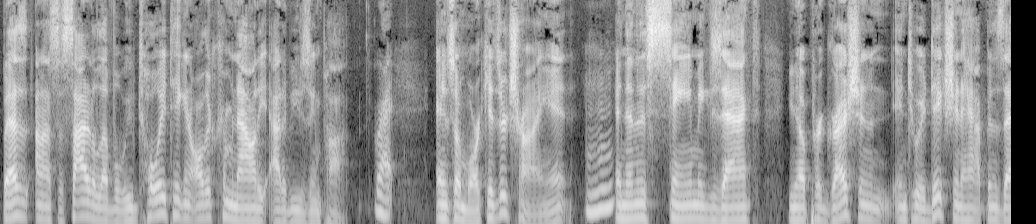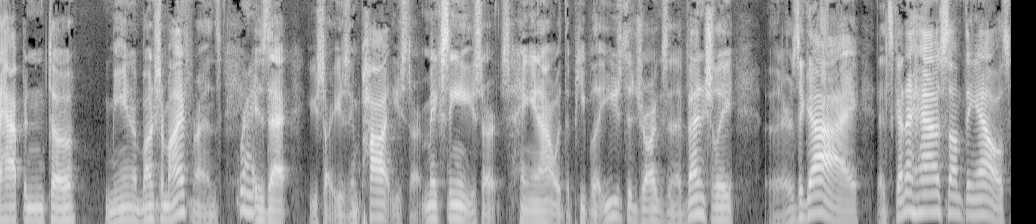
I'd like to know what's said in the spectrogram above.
but as on a societal level, we've totally taken all the criminality out of using pot. Right. And so more kids are trying it. Mm-hmm. And then the same exact, you know, progression into addiction happens that happened to me and a bunch of my friends. Right. Is that you start using pot, you start mixing it, you start hanging out with the people that use the drugs, and eventually there's a guy that's going to have something else.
